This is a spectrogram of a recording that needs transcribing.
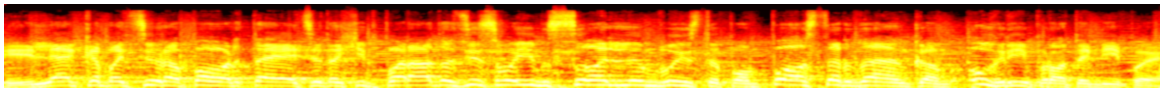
Ілля Кабацюра повертається до хіт-параду зі своїм сольним виступом постерданком у грі проти біпи.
